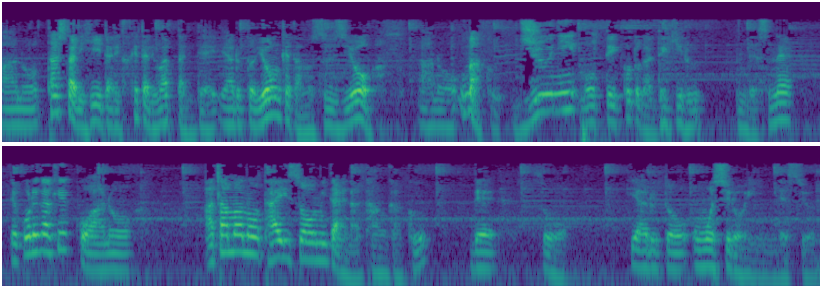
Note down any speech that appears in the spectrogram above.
あの、足したり引いたりかけたり割ったりでやると4桁の数字を、あの、うまく10に持っていくことができるんですね。で、これが結構あの、頭の体操みたいな感覚で、そう、やると面白いんですよね。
